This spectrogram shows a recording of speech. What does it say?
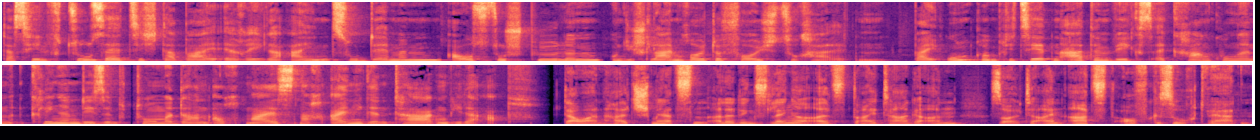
Das hilft zusätzlich dabei, Erreger einzudämmen, auszuspülen und die Schleimhäute feucht zu halten. Bei unkomplizierten Atemwegserkrankungen klingen die Symptome dann auch meist nach einigen Tagen wieder ab. Dauern Halsschmerzen allerdings länger als drei Tage an, sollte ein Arzt aufgesucht werden.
